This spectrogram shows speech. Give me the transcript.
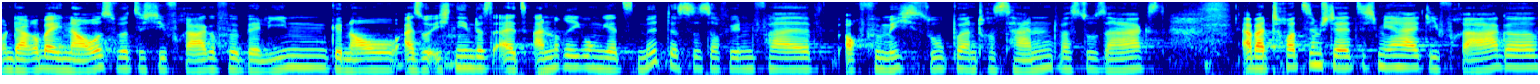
Und darüber hinaus wird sich die Frage für Berlin genau, also ich nehme das als Anregung jetzt mit, das ist auf jeden Fall auch für mich super interessant, was du sagst. Aber trotzdem stellt sich mir halt die Frage,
